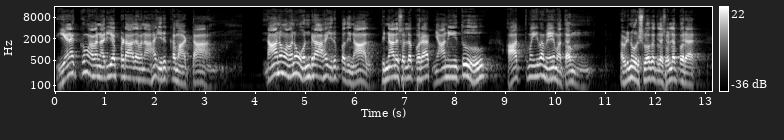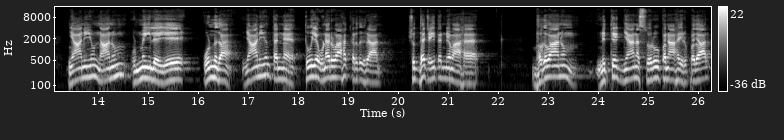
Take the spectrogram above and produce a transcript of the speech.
எனக்கும் அவன் அறியப்படாதவனாக இருக்க மாட்டான். நானும் அவனும் ஒன்றாக இருப்பதினால் பின்னால சொல்ல போறார் ஞானி தூ ஆத்மைவ மேமதம் அப்படின்னு ஒரு ஸ்லோகத்தில் சொல்ல போறார். ஞானியும் நானும் உண்மையிலேயே ஒன்று தான் ஞானியும் தன்னை தூய உணர்வாக கருதுகிறான். சுத்த சைத்தன்யமாக. பகவானும் நித்திய ஞானஸ்வரூபனாக இருப்பதால்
